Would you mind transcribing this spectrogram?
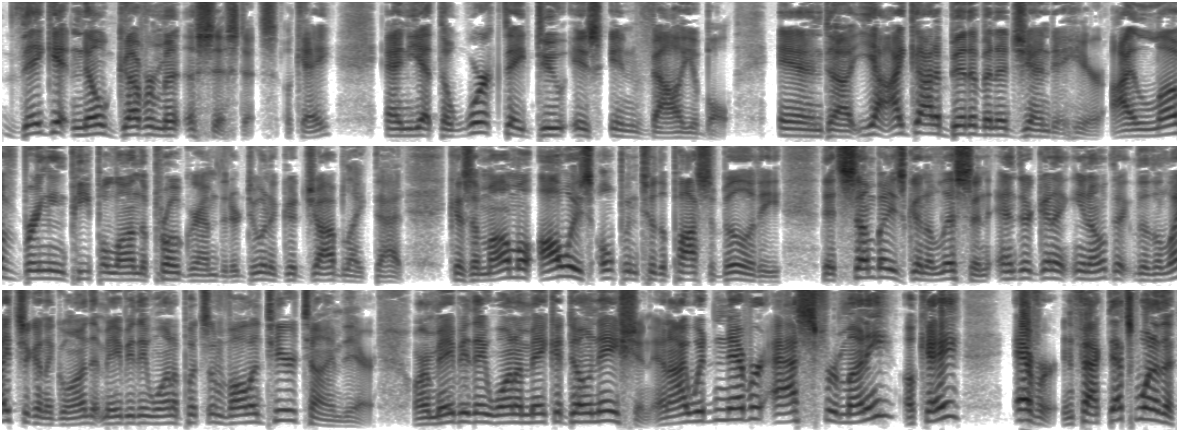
they get no government assistance, okay? And yet the work they do is invaluable. And uh, yeah, I got a bit of an agenda here. I love bringing people on the program that are doing a good job like that because I'm always open to the possibility that somebody's going to listen and they're going to, you know, the, the lights are going to go on that maybe they want to put some volunteer time there or maybe they want to make a donation. And I would never ask for money, okay? Ever. In fact, that's one of the,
